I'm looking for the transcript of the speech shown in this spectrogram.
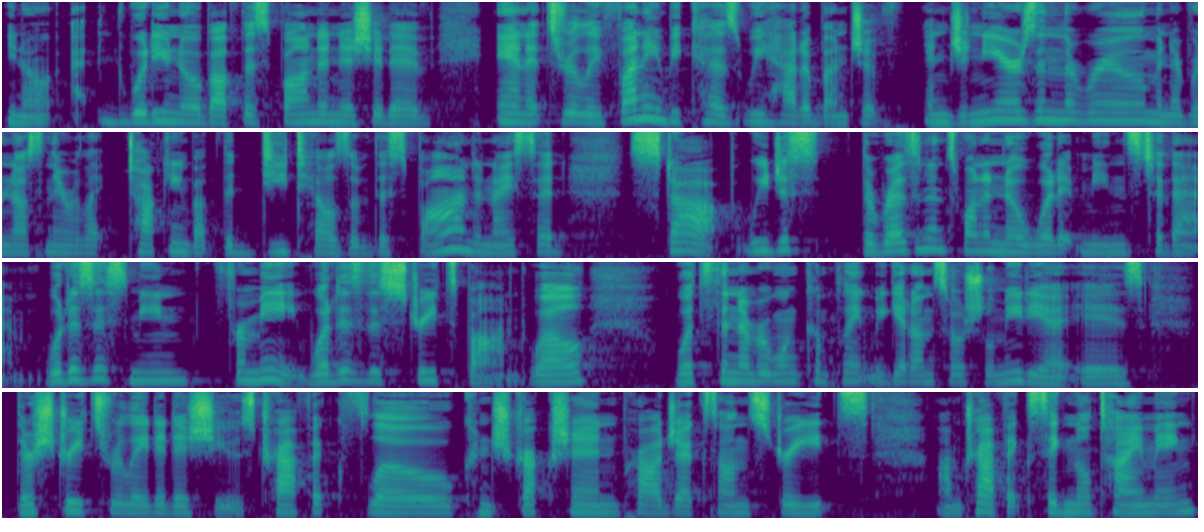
you know, what do you know about this bond initiative? And it's really funny because we had a bunch of engineers in the room and everyone else, and they were like talking about the details of this bond, and I said, stop. We just the residents want to know what it means to them. What does this mean for me? What is this streets bond? Well, what's the number one complaint we get on social media is their streets related issues traffic flow construction projects on streets um, traffic signal timing.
